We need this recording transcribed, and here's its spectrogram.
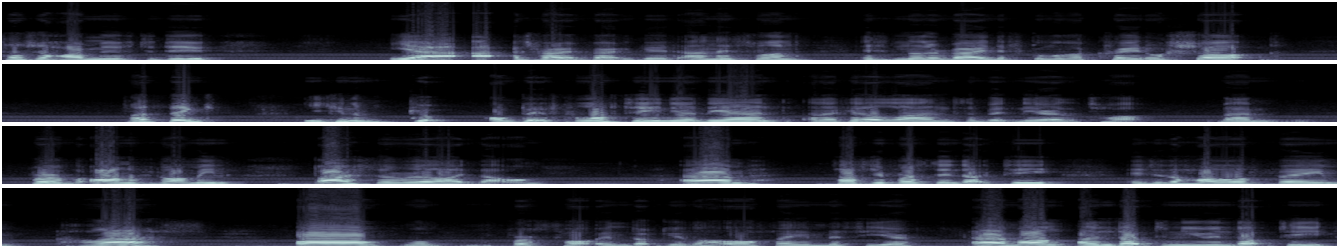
such a hard move to do. Yeah, it's very, very good. And this one is another very difficult one, a cradle shock. I think you can go a bit floaty near the end, and it kind of lands a bit near the top, um, further on, if you know what I mean. But I still really like that one. Um, so that's your first inductee into the Hall of Fame class of, well, first inductee of the Hall of Fame this year. Um, I'll, I'll induct a new inductee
